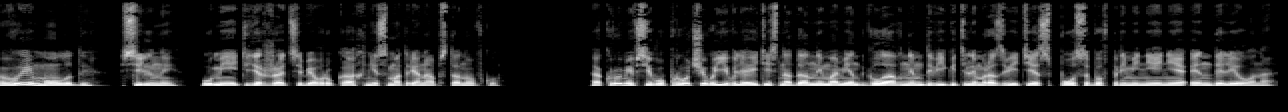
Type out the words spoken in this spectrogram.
«Вы молоды, сильны, умеете держать себя в руках, несмотря на обстановку. А кроме всего прочего, являетесь на данный момент главным двигателем развития способов применения Энделеона»,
